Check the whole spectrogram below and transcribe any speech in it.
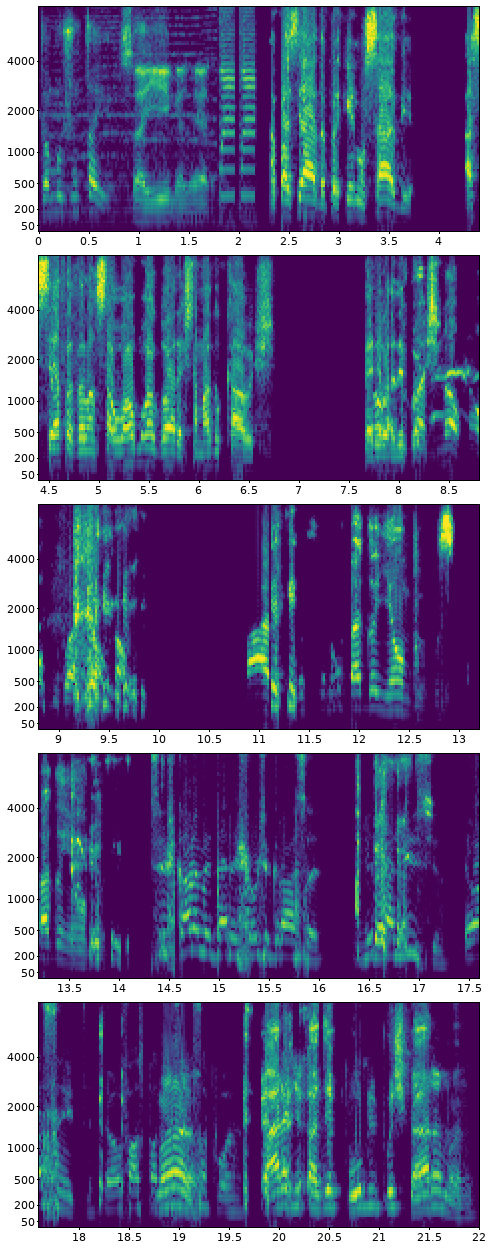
Tamo junto aí. Isso aí, galera. Rapaziada, pra quem não sabe, a Cefa vai lançar o álbum agora, chamado Caos. Pere lá depois. Bigode, não, não, bigode, não, não. Para, você não tá ganhando. Você não tá ganhando. Se os caras me derem show de graça vitalício, eu aceito. Eu faço patrocínio dessa porra. Para de fazer publi pros caras, mano.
